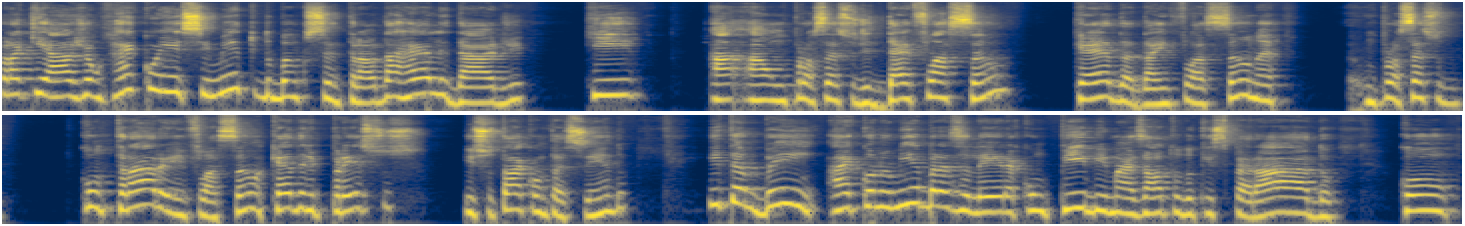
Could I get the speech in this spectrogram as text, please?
para que haja um reconhecimento do Banco Central da realidade que há, há um processo de deflação queda da inflação, né? um processo contrário à inflação, a queda de preços, isso está acontecendo. E também a economia brasileira com PIB mais alto do que esperado, com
